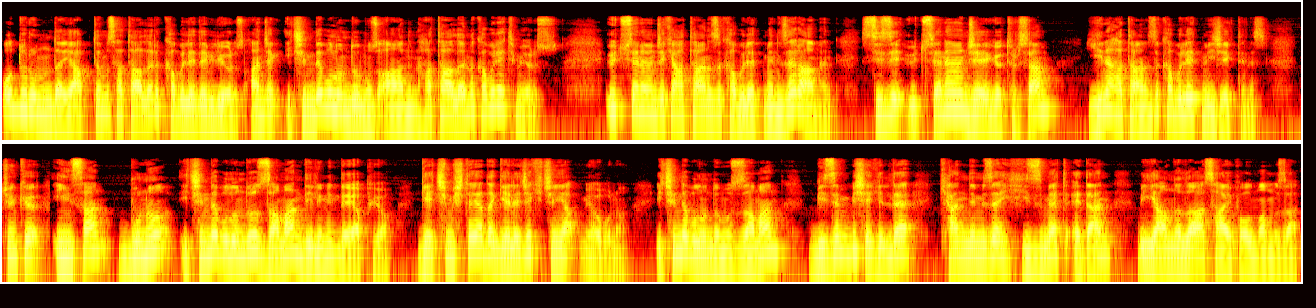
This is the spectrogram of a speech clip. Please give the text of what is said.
o durumda yaptığımız hataları kabul edebiliyoruz. Ancak içinde bulunduğumuz anın hatalarını kabul etmiyoruz. 3 sene önceki hatanızı kabul etmenize rağmen sizi 3 sene önceye götürsem yine hatanızı kabul etmeyecektiniz. Çünkü insan bunu içinde bulunduğu zaman diliminde yapıyor. Geçmişte ya da gelecek için yapmıyor bunu. İçinde bulunduğumuz zaman bizim bir şekilde kendimize hizmet eden bir yanlılığa sahip olmamıza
